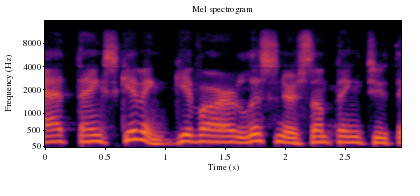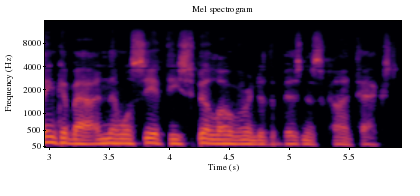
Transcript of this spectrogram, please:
at Thanksgiving. Give our listeners something to think about, and then we'll see if these spill over into the business context.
